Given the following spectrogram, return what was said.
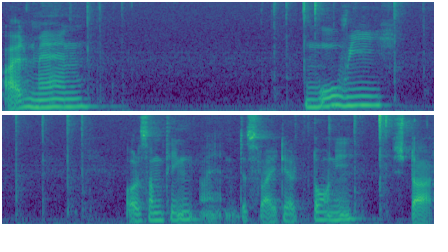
iron man movie or something. And just write here tony Stark.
